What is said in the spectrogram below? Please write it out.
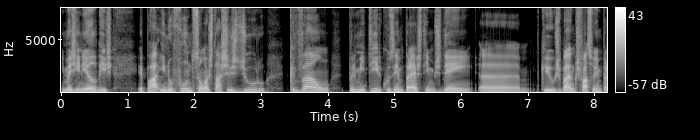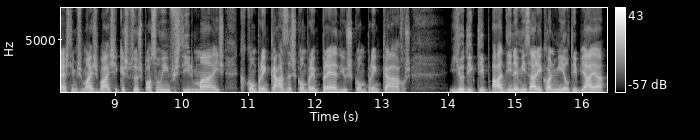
Imaginem, ele diz, epá, e no fundo são as taxas de juro que vão permitir que os empréstimos deem, ah, que os bancos façam empréstimos mais baixos e que as pessoas possam investir mais, que comprem casas, comprem prédios, comprem carros. E eu digo tipo, ah, dinamizar a economia. Ele tipo, ah, yeah.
